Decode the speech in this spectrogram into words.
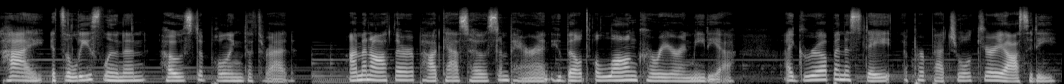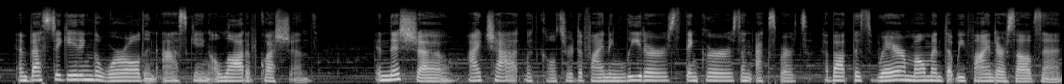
Hi, it's Elise Loehnen, host of Pulling the Thread. I'm an author, podcast host, and parent who built a long career in media. I grew up in a state of perpetual curiosity, investigating the world and asking a lot of questions. In this show, I chat with culture defining leaders, thinkers, and experts about this rare moment that we find ourselves in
